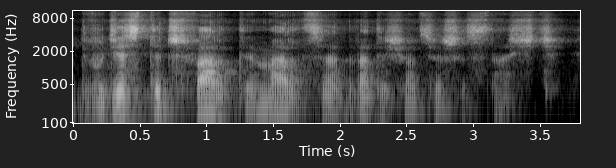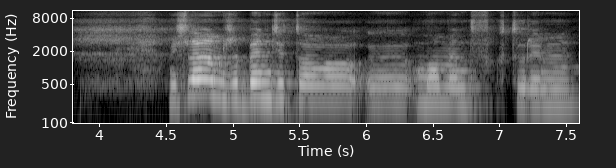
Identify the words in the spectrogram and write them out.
24 marca 2016. Myślałam, że będzie to y, moment, w którym,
